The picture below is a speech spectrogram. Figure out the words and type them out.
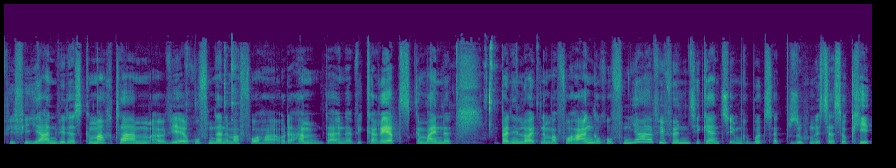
wie viele Jahren wir das gemacht haben, aber wir rufen dann immer vorher oder haben da in der Vikariatsgemeinde bei den Leuten immer vorher angerufen, ja, wir würden Sie gern zu Ihrem Geburtstag besuchen, ist das okay?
